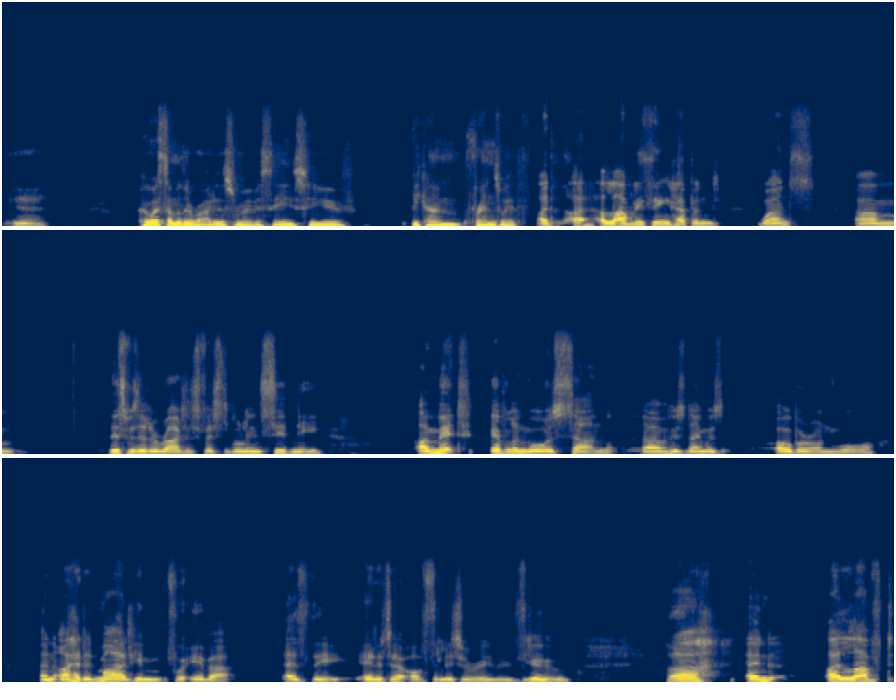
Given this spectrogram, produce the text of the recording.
Yeah. Who are some of the writers from overseas who you've become friends with? I, I, a lovely thing happened once. Um, this was at a writers' festival in Sydney. I met Evelyn Waugh's son, uh, whose name was Auberon Waugh, and I had admired him forever as the editor of the Literary Review. Uh, and I loved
